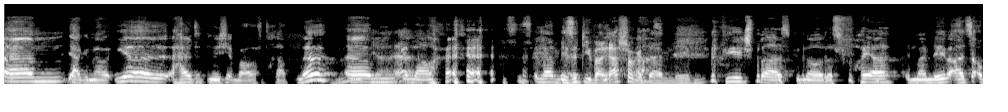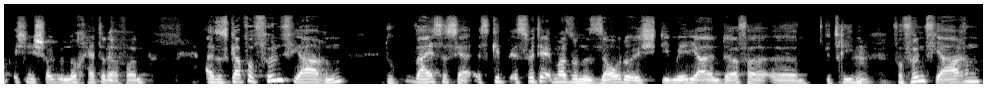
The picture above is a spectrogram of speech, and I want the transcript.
ähm, ja, genau. Ihr haltet mich immer auf Trab, ne? Ähm, ja, ja. Genau. wir sind die Überraschung in deinem Leben. Viel Spaß, genau. Das Feuer in meinem Leben, als ob ich nicht schon genug hätte davon. Also es gab vor fünf Jahren, du weißt es ja, es gibt, es wird ja immer so eine Sau durch die medialen Dörfer äh, getrieben. Mhm. Vor fünf Jahren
